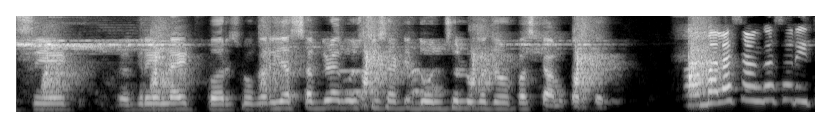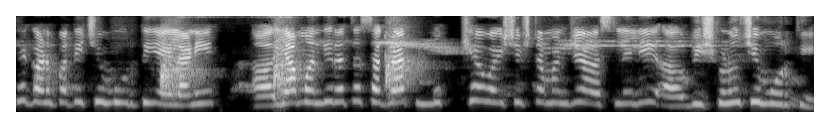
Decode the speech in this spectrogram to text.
सेट ग्रेनाईट फर्श वगैरे या सगळ्या गोष्टीसाठी दोनशे लोक जवळपास काम करतात. मला सांगा सर इथे गणपतीची मूर्ती येईल आणि या मंदिराचं सगळ्यात मुख्य वैशिष्ट्य म्हणजे असलेली विष्णूची मूर्ती.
